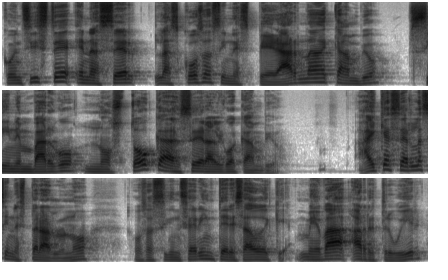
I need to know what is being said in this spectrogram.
Consiste en hacer las cosas sin esperar nada a cambio, sin embargo, nos toca hacer algo a cambio. Hay que hacerlas sin esperarlo, ¿no? O sea, sin ser interesado de que me va a retribuir.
